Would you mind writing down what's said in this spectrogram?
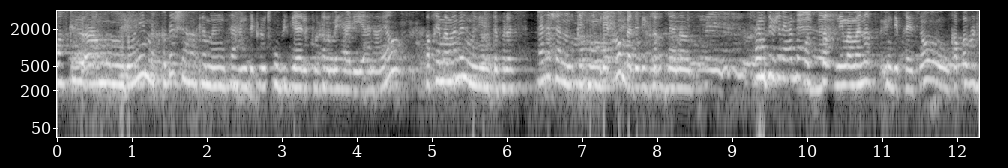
parce que à un moment donné ما تقدرش نهار كامل انت عندك le trouble ديالك وترميها لي أنايا. ابخي ما أنا نولي ن dépresse علاش أنا لقيتني مليحة ومن بعد هذيك تردني أنا؟ فهمتي؟ واش راني عامله تردني ما أنا في en dépression و capable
